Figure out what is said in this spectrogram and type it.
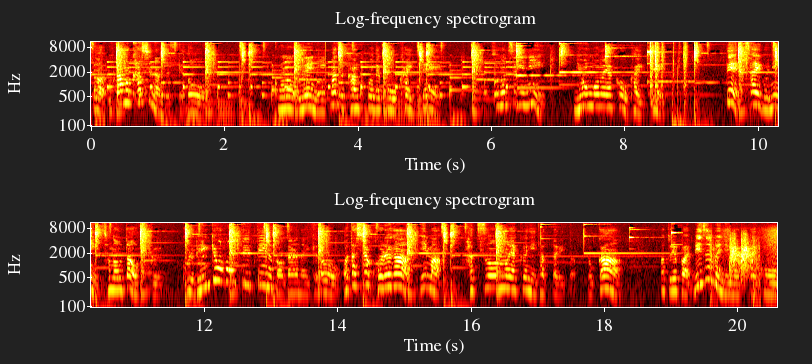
実は歌の歌詞なんですけどこの上にまず韓国語でこう書いてその次に日本語の訳を書いてで最後にその歌を聴く。これ勉強法って言っていいのかわからないけど私はこれが今発音の役に立ったりだとかあとやっぱリズムに乗ってこう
